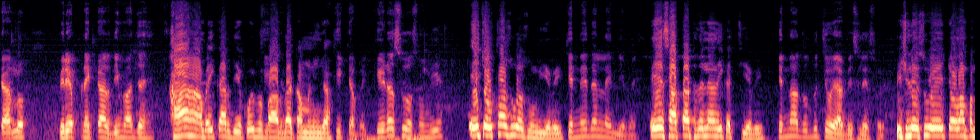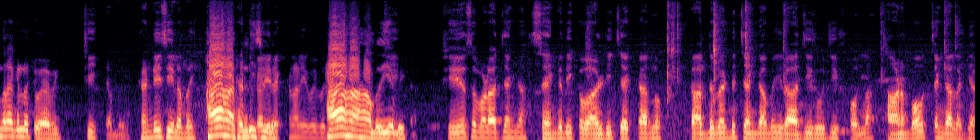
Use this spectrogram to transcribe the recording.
ਕਰ ਲਓ। ਵੀਰੇ ਆਪਣੇ ਘਰ ਦੀ ਮੱਝ ਹੈ ਹਾਂ ਹਾਂ ਬਈ ਘਰ ਦੀ ਹੈ, ਕੋਈ ਵਪਾਰ ਦਾ ਕੰਮ ਨਹੀਂਗਾ ਠੀਕ ਆ ਬਾਈ ਕਿਹੜਾ ਸੂਆ ਸੁੰਦੀ ਹੈ ਇਹ ਚੌਥਾ ਸੂਆ ਸੂੰਦੀ ਹੈ ਬਈ। ਕਿੰਨੇ ਦਿਨ ਲੈਂਦੀ ਹੈ ਬਾਈ? ਇਹ 7-8 ਦਿਨਾਂ ਦੀ ਕੱਚੀ ਹੈ ਬਈ। ਕਿੰਨਾ ਦੁੱਧ ਚੋਇਆ ਪਿਛਲੇ ਸੂਏ? ਪਿਛਲੇ ਸੂਏ 14-15 ਕਿਲੋ ਚੋਇਆ ਬਈ। ਠੀਕ ਆ ਬਾਈ ਠੰਡੀ ਸੀ ਲਾ ਬਾਈ। ਹਾਂ ਹਾਂ ਠੰਡੀ ਘਰੇ ਸੀ ਰੱਖਣ ਵਾਲੀ ਆ ਬਾਈ ਵਧੀਆ। ਹਾਂ ਹਾਂ ਹਾਂ ਵਧੀਆ ਬਈ। ਫੇਸ ਬੜਾ ਚੰਗਾ ਸਿੰਘ ਦੀ ਕੁਆਲਿਟੀ ਚੈੱਕ ਕਰ ਲਓ। ਕੱਦ ਬੈੱਡ ਚੰਗਾ ਬਈ ਰਾਜੀ ਰੂਜੀ ਫੁੱਲ ਆ ਥਣ ਬਹੁਤ ਚੰਗਾ ਲੱਗਿਆ।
